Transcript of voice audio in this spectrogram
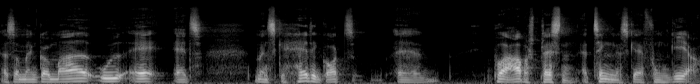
Altså man gør meget ud af, at man skal have det godt øh, på arbejdspladsen, at tingene skal fungere.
